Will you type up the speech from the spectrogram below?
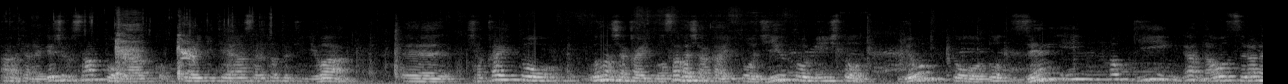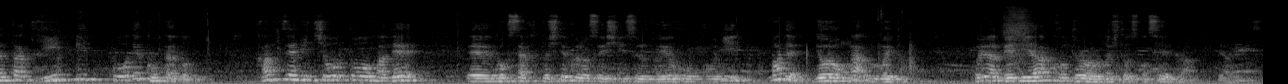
あじゃない原子力三法が国会に提案された時には、えー、社会党右派社会党左派社会党自由党民主党4党の全員の議員が名を連ねた議員立法で国会を完全に超党派で、えー、国策としてこれを推進するという方向にまで世論が動いた。これはメディアコントロールの一つの成果であります。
